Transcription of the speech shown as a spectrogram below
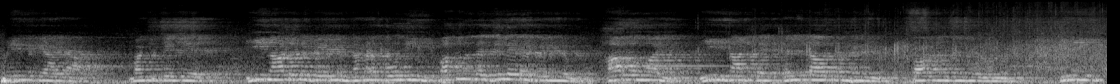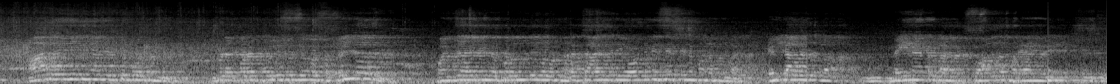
പ്രിയങ്കരിയായ മഞ്ജു ചേച്ചിയെ. ഈ നാടിന്റെ പേരിലും ഞങ്ങളുടെ കോന്നിയും പത്തനംതിട്ട ജില്ലയുടെ പേരിലും ഹാർദവുമായി ഈ നാട്ടിലെ എല്ലാവരുടെയും പേരിലും സ്വാഗതം ചെയ്തുകൊള്ളുന്നു ഇനി ആരെങ്കിലും ഞാൻ വിട്ടുപോയിട്ടുണ്ട്? ഇവിടെ കുറെ പോലീസ് ഉദ്യോഗസ്ഥർ എല്ലാവരും പഞ്ചായത്തിന്റെ പ്രതിനിധികളുണ്ട്. ചാരിറ്റി ഓർഗനൈസേഷനും വന്നിട്ടുള്ള എല്ലാവരുമുള്ള മെയിനായിട്ടുള്ള സ്വാഗതം പറയാൻ വേണ്ടി ക്ഷണിച്ചു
